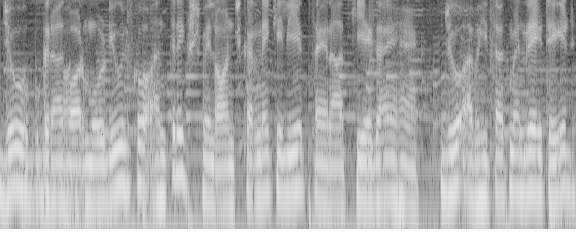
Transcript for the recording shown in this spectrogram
जो उपग्रह और मॉड्यूल को अंतरिक्ष में लॉन्च करने के लिए तैनात किए गए हैं। जो अभी तक मैंडेटेड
